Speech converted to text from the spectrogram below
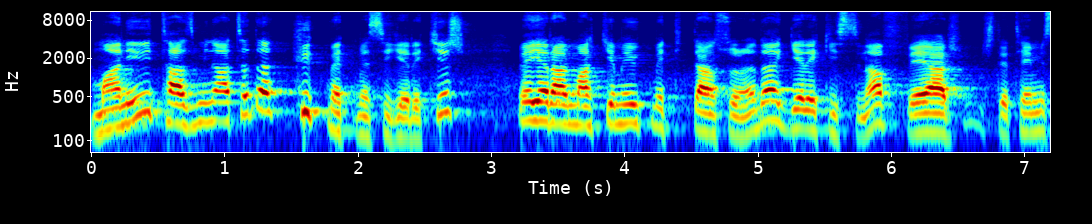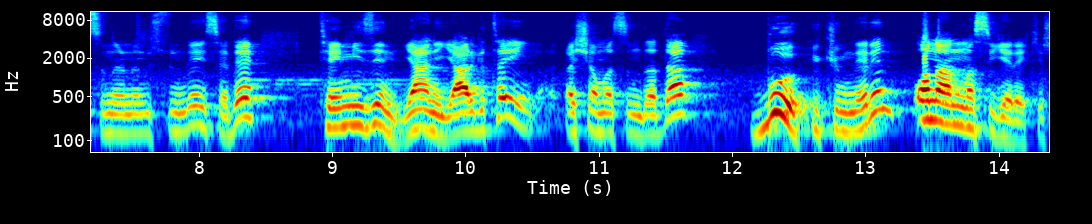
manevi tazminata da hükmetmesi gerekir ve yerel mahkeme hükmettikten sonra da gerek istinaf veya işte temiz sınırının üstündeyse de temizin yani yargıtay aşamasında da bu hükümlerin onanması gerekir.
